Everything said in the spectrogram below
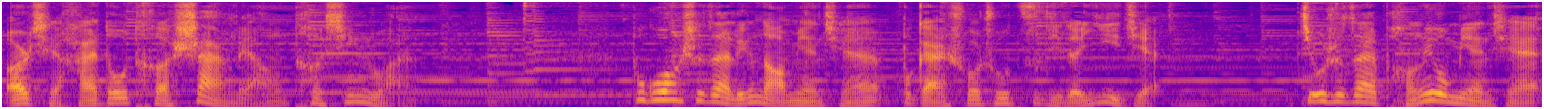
而且还都特善良、特心软。不光是在领导面前不敢说出自己的意见，就是在朋友面前，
